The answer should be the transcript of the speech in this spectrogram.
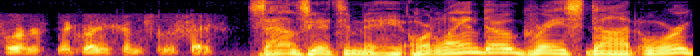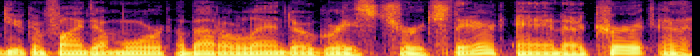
for the great hymns of the faith. Sounds good to me. OrlandoGrace.org. You can find out more about Orlando Grace Church there. And uh, Kurt uh,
